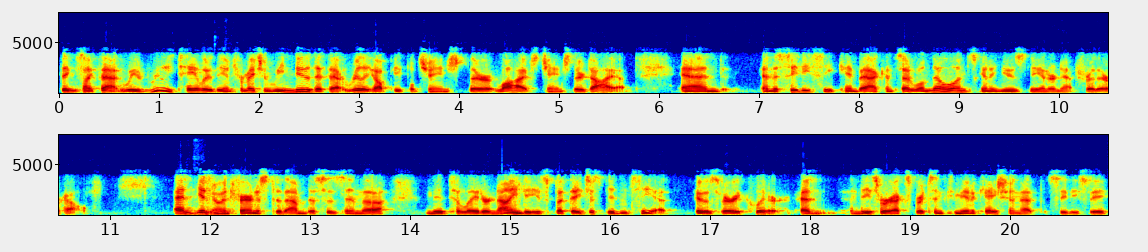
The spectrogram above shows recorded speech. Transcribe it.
things like that. We really tailored the information. We knew that that really helped people change their lives, change their diet. And and the CDC came back and said, well, no one's going to use the internet for their health. And you know, in fairness to them, this is in the mid to later 90s, but they just didn't see it. It was very clear, and and these were experts in communication at the CDC,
